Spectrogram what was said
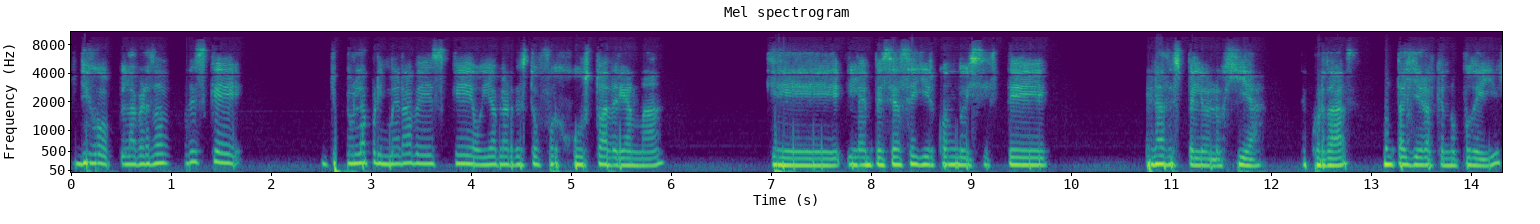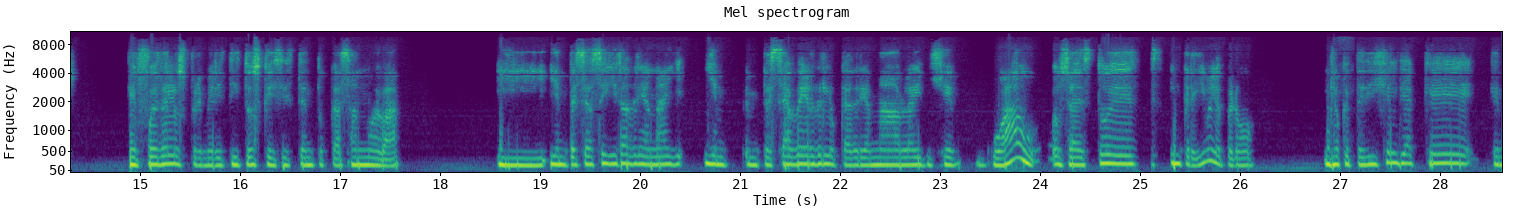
digo, la verdad es que yo la primera vez que oí hablar de esto fue justo Adriana, que la empecé a seguir cuando hiciste, era de espeleología, ¿te acuerdas? Un taller al que no pude ir, que fue de los primerititos que hiciste en tu casa nueva. Y, empecé a seguir a Adriana y, em, empecé a ver de lo que Adriana habla y dije, wow, o sea, esto es, increíble, pero lo que te dije el día que, que,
